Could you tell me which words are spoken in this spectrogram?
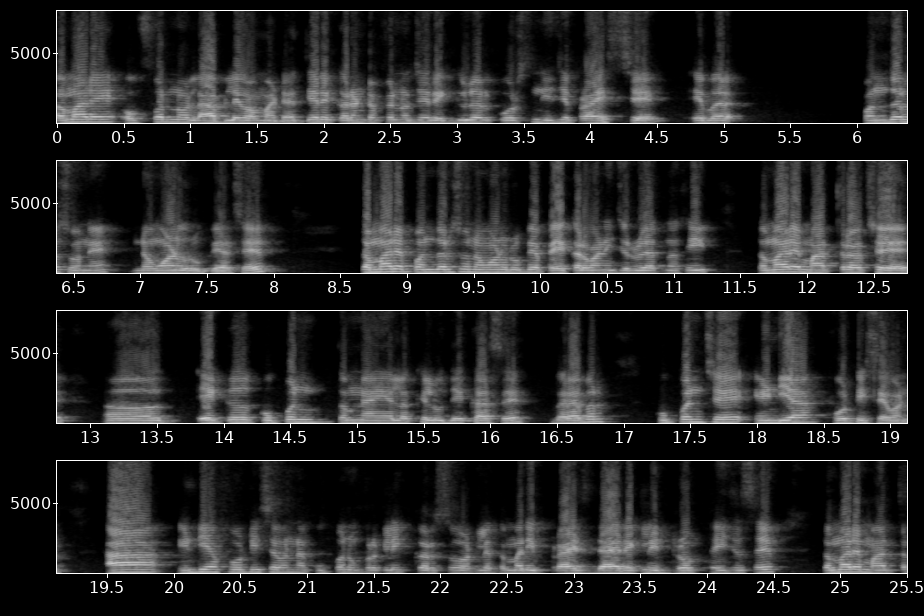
તમારે ઓફરનો લાભ લેવા માટે. અત્યારે કરંટ અફેરનો જે રેગ્યુલર કોર્સની જે પ્રાઇસ છે, એ પંદરસો ને નવ્વાણું રૂપિયા છે. તમારે પંદરસો નવ્વાણું રૂપિયા પે કરવાની જરૂરિયાત નથી. તમારે માત્ર છે એક કૂપન તમને અહીંયા લખેલું દેખાશે. બરાબર? કૂપન છે ઇન્ડિયા ફોર્ટી સેવન આ ઇન્ડિયા ફોર્ટી સેવનના કૂપન ઉપર ક્લિક કરશો એટલે તમારી પ્રાઇસ ડાયરેક્ટલી ડ્રોપ થઈ જશે. તમારે માત્ર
